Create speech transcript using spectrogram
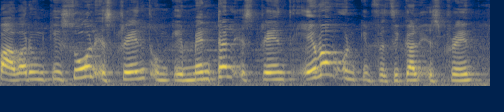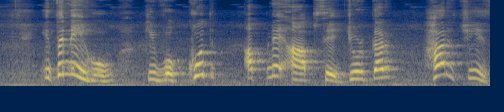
पावर उनकी सोल स्ट्रेंथ उनकी मेंटल स्ट्रेंथ एवं उनकी फ़िज़िकल स्ट्रेंथ इतनी हो कि वो खुद अपने आप से जुड़कर हर चीज़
